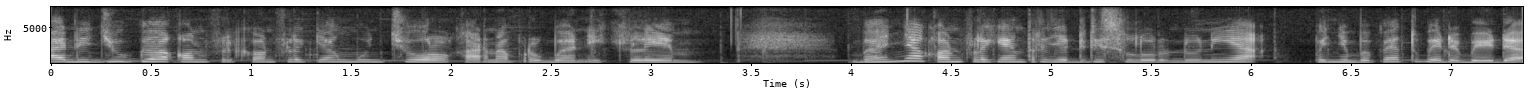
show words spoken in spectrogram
ada juga konflik-konflik yang muncul karena perubahan iklim. Banyak konflik yang terjadi di seluruh dunia, penyebabnya tuh beda-beda.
